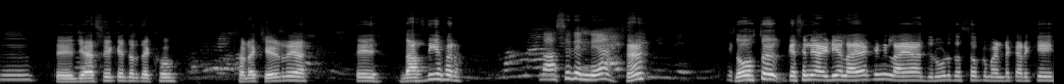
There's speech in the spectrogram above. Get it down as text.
ਹੂੰ। ਤੇ ਜੈਸਵਿਕ ਇੱਧਰ ਦੇਖੋ ਸਾਡਾ ਖੇਡ ਰਿਹਾ। ਤੇ ਦੱਸ ਦਈਏ ਫਿਰ। ਦੱਸ ਹੀ ਦਿੰਨੇ ਆ। ਹੈ? ਦੋਸਤੋ ਕਿਸੇ ਨੇ ਆਈਡੀਆ ਲਾਇਆ ਕਿ ਨਹੀਂ ਲਾਇਆ ਜਰੂਰ ਦੱਸੋ ਕਮੈਂਟ ਕਰਕੇ।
